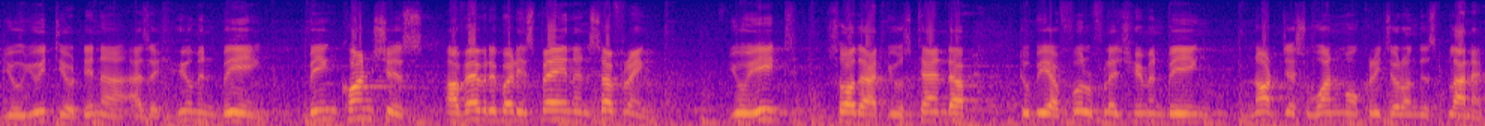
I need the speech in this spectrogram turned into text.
you eat your dinner as a human being, being conscious of everybody's pain and suffering. You eat so that you stand up to be a full-fledged human being, not just one more creature on this planet.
